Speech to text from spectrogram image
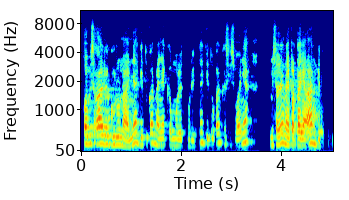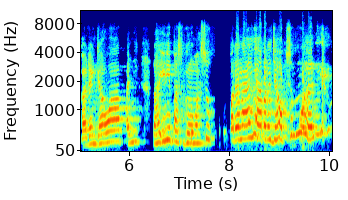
kalau misalkan ada guru nanya gitu kan nanya ke murid-muridnya gitu kan ke siswanya misalnya nanya pertanyaan gitu. Nggak ada yang jawab anjing. Lah ini pas gue masuk pada nanya pada jawab semua anjing.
